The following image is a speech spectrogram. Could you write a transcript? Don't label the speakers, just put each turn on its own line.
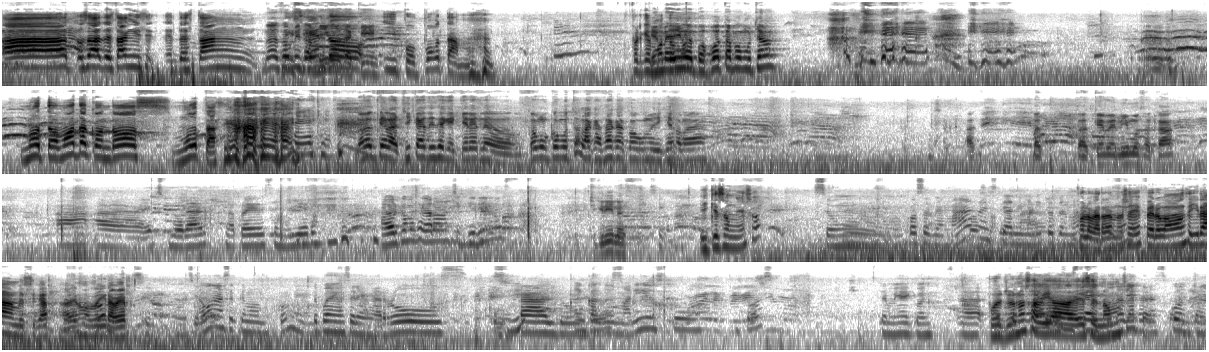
Ah, o sea, te están, te están
No, son mis
diciendo
amigos de aquí.
hipopótamo. Porque
¿Qué me dijo hipopótamo, muchacho?
moto, moto con dos motas.
No, es que la chica dice que quieren... eh, ¿Cómo, cómo está la casaca? ¿Cómo me dijeron? ah? ¿A, para qué venimos acá?
a, a explorar la playa de Semillero. A ver cómo se agarran los chiquirines.
Chiquirines.
¿Y qué son eso?
Son
Cosas del mar, este, animalitos del mar.
Pues la verdad no sé, pero vamos a ir a investigar. A ver, vamos a ir a ver.
sí,
No van a hacer que no los comen.
se pueden hacer en arroz, en caldo.
En caldo de marisco.
También hay con, ah,
Pues yo no sabía ese nombre.
conchas.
